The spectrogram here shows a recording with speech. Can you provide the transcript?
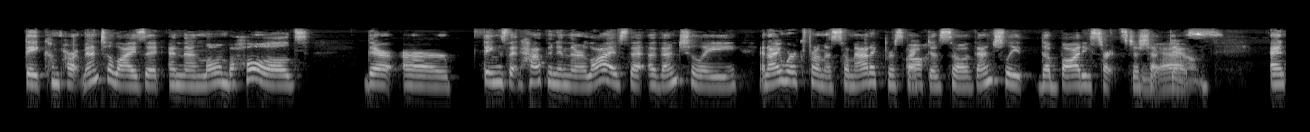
they compartmentalize it. And then lo and behold, there are things that happen in their lives that eventually, and I work from a somatic perspective, oh. so eventually the body starts to shut yes. down and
